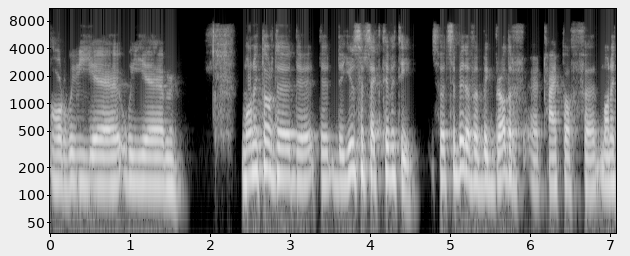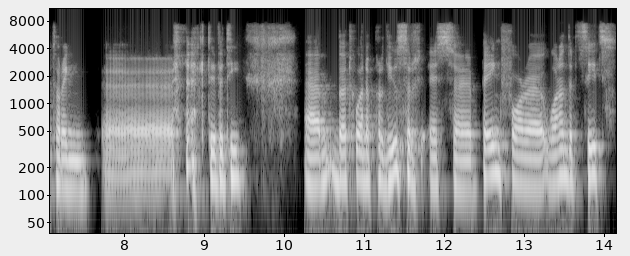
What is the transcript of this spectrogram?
or we uh, we um, monitor the, the, the the user's activity. So it's a bit of a Big Brother uh, type of uh, monitoring uh, activity. Um, but when a producer is uh, paying for uh, 100 seats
